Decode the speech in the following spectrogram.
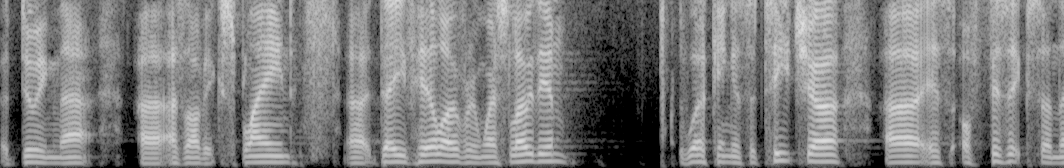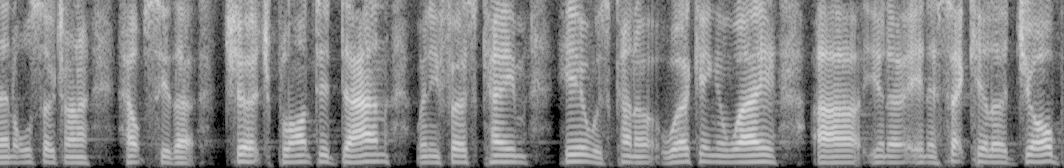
uh, doing that, uh, as I've explained. Uh, Dave Hill over in West Lothian working as a teacher uh, of physics and then also trying to help see that church planted. Dan, when he first came here, was kind of working away, uh, you know, in a secular job,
